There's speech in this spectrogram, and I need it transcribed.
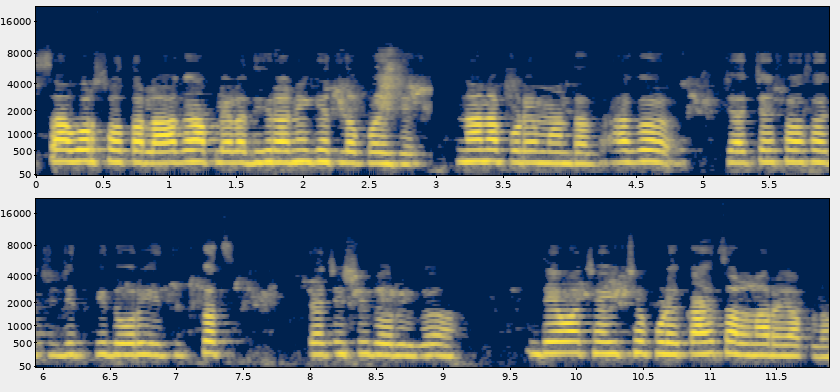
सावर स्वतःला अगं आपल्याला धीराने घेतलं पाहिजे. नाना पुढे म्हणतात अगं ज्याच्या श्वासाची जितकी दोरी तितकंच त्याची शिदोरी ग. देवाच्या इच्छेपुढे काय चालणार आहे आपलं?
